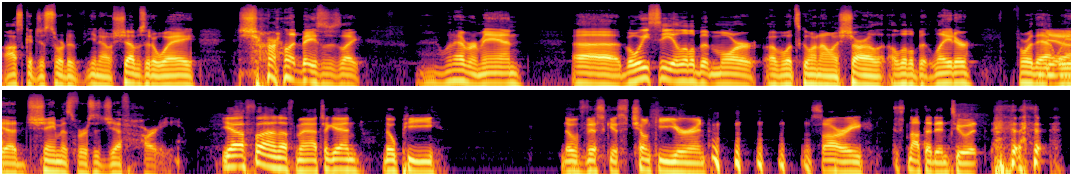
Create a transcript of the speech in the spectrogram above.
Asuka just sort of you know shoves it away. Charlotte basically is like, "Eh, "Whatever, man." Uh, but we see a little bit more of what's going on with Charlotte a little bit later. For that, we had Sheamus versus Jeff Hardy. Yeah, fun enough match. Again, no pee, no viscous, chunky urine. I'm sorry, just not that into it.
